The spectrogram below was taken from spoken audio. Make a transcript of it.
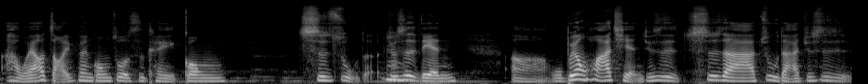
啊，我要找一份工作是可以供吃住的，嗯就是连啊、我不用花钱，就是吃的啊、住的啊，就是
